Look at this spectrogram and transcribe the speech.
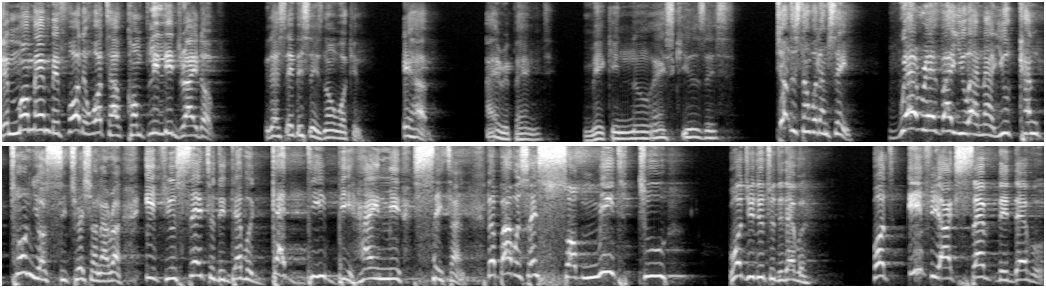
the moment before the water completely dried up, they say this is not working. Ahab, I repent, making no excuses. Do you understand what I'm saying? Wherever you are now, you can turn your situation around. If you say to the devil, Get thee behind me, Satan. The Bible says, Submit to what do you do to the devil? But if you accept the devil,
